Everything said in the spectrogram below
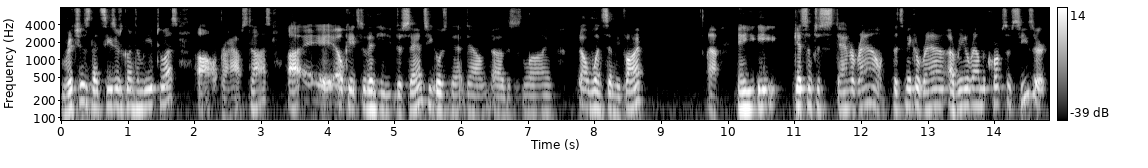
riches that Caesar's going to leave to us, uh, or perhaps to us. Uh, eh, okay, so then he descends. He goes down. Uh, this is line uh, 175, uh, and he, he gets them to stand around. Let's make a, a ring around the corpse of Caesar,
